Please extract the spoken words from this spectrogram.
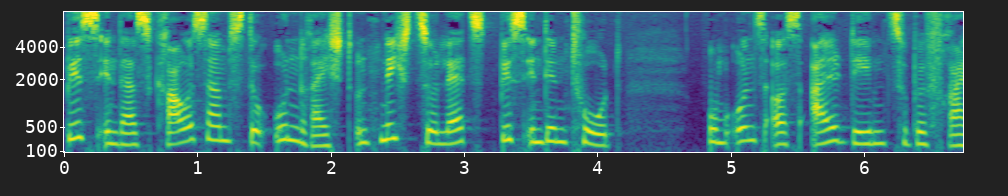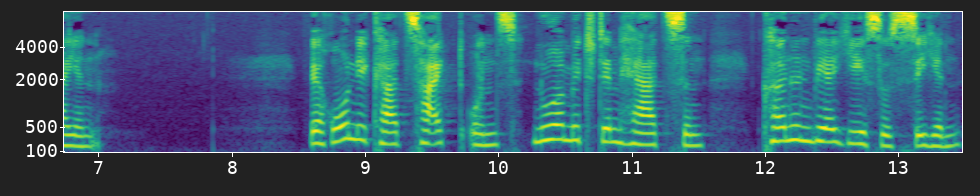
bis in das grausamste Unrecht und nicht zuletzt bis in den Tod, um uns aus all dem zu befreien. Veronika zeigt uns, nur mit dem Herzen können wir Jesus sehen,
